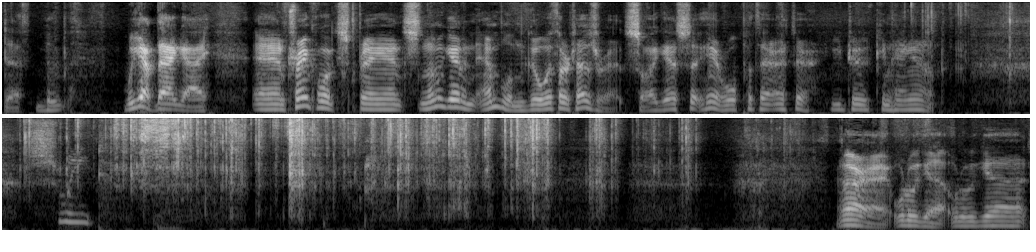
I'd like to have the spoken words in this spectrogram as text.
Death. We got that guy and Tranquil Expanse, and then we got an emblem to go with our Tezzeret. So I guess that, here we'll put that right there. You two can hang out. Sweet. All right, what do we got? What do we got?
